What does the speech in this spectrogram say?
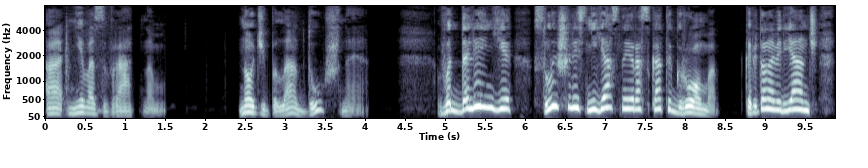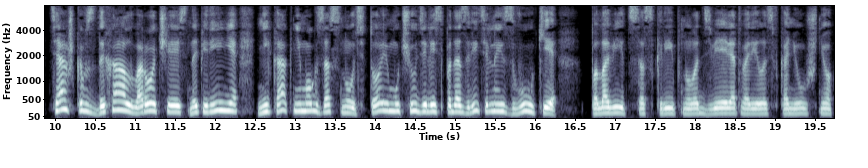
о невозвратном. Ночь была душная. В отдаленье слышались неясные раскаты грома. Капитан Аверьянович тяжко вздыхал, ворочаясь на перине, никак не мог заснуть. То ему чудились подозрительные звуки. Половица скрипнула, дверь отворилась в конюшню,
